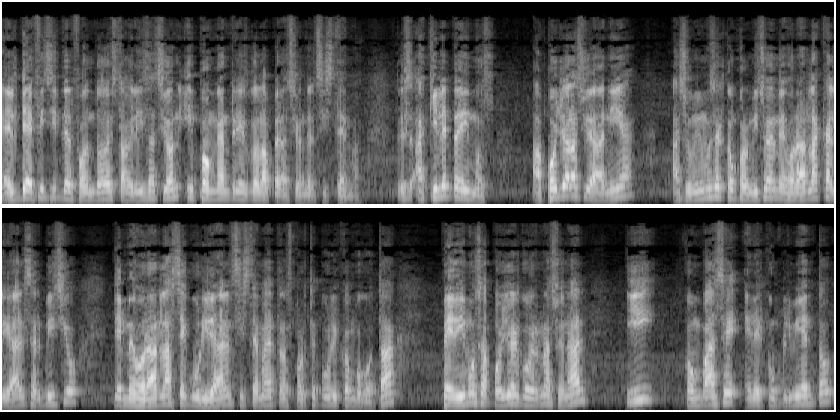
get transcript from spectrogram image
el déficit del Fondo de Estabilización y ponga en riesgo la operación del sistema. Entonces, aquí le pedimos apoyo a la ciudadanía, asumimos el compromiso de mejorar la calidad del servicio, de mejorar la seguridad en el sistema de transporte público en Bogotá, pedimos apoyo del Gobierno Nacional y con base en el cumplimiento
